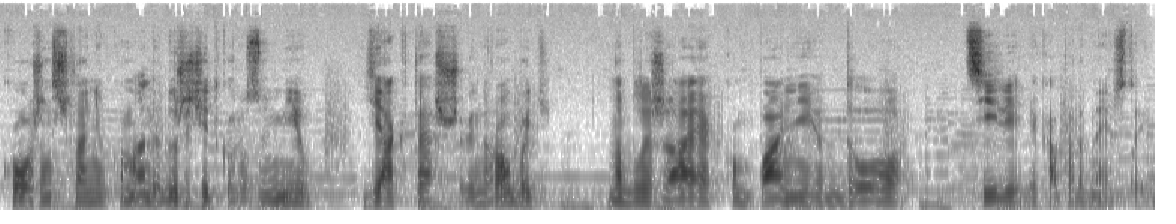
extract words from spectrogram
кожен з членів команди дуже чітко розумів, як те, що він робить, наближає компанію до цілі, яка перед нею стоїть.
